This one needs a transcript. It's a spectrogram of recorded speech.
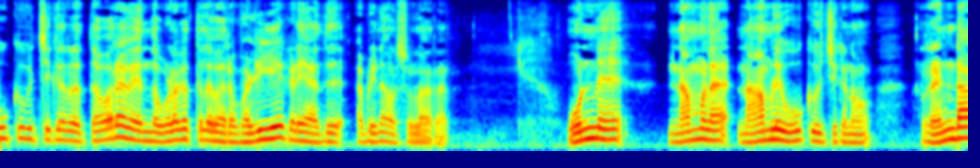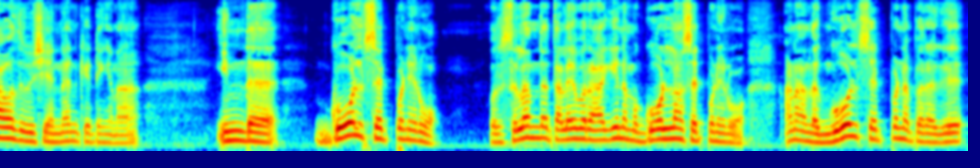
ஊக்குவிச்சுக்கிறத தவிர இந்த உலகத்தில் வேறு வழியே கிடையாது அப்படின்னு அவர் சொல்ல ஒன்று நம்மளை நாமளே ஊக்குவிச்சுக்கணும். ரெண்டாவது விஷயம் என்னன்னு கேட்டிங்கன்னா இந்த கோல் செட் பண்ணிடுவோம். ஒரு சிறந்த தலைவராகி நம்ம கோல்லாம் செட் பண்ணிடுவோம். ஆனால் அந்த கோல் செட் பண்ண பிறகு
